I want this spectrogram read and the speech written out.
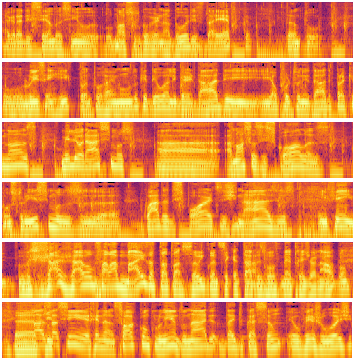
agradecendo assim os nossos governadores da época, tanto o Luiz Henrique quanto o Raimundo, que deu a liberdade e, e a oportunidade para que nós melhorássemos a, a nossas escolas, construíssemos uh, quadra de esportes, ginásios, enfim. Já já vamos falar mais da tua atuação enquanto secretário tá. de Desenvolvimento Regional. Tá. Uh, Mas que... assim, Renan, só concluindo, na área da educação, eu vejo hoje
